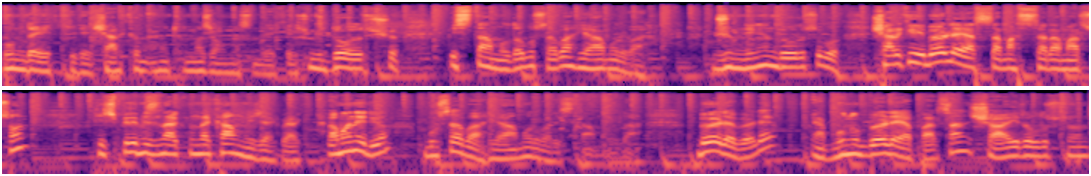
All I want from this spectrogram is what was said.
bunda etkili. Şarkının unutulmaz olmasında etkili. Çünkü doğrusu şu. İstanbul'da bu sabah yağmur var. Cümlenin doğrusu bu. Şarkıyı böyle yazsa Mazhar Amarson hiçbirimizin aklında kalmayacak belki. Ama ne diyor? Bu sabah yağmur var İstanbul'da. Böyle böyle yani bunu böyle yaparsan şair olursun,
